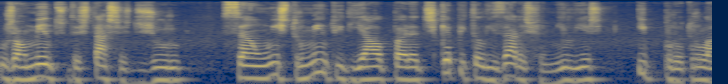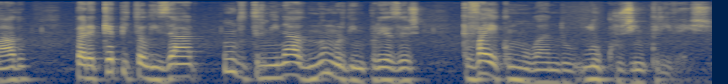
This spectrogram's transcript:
Os aumentos das taxas de juro são um instrumento ideal para descapitalizar as famílias e, por outro lado, para capitalizar um determinado número de empresas que vai acumulando lucros incríveis.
